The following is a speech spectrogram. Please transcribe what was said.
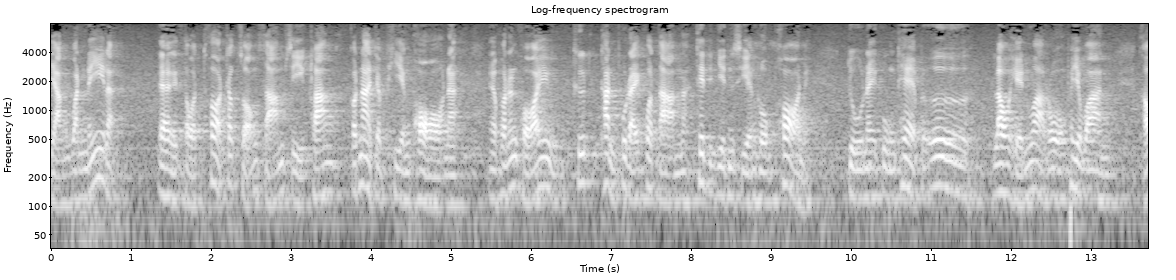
อย่างวันนี้แหละต่อทอดสักสองสามสี่ครั้งก็น่าจะเพียงพอนะเอเพราะฉะนั้นขอให้ท่านผู้ใดก็ตามนะที่ได้ยินเสียงหลวงพ่อเนี่ยอยู่ในกรุงเทพเออ เราเห็นว่าโรงพยาบาล เขา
